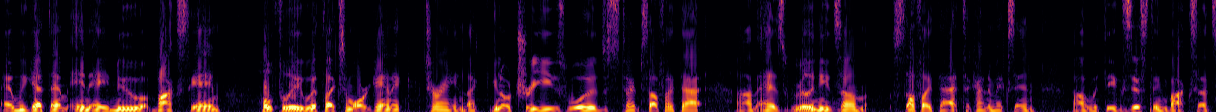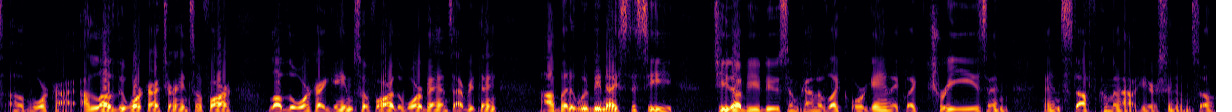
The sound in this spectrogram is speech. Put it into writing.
and we get them in a new box game, hopefully with like some organic terrain, like you know trees, woods, type stuff like that. Um, as we really need some stuff like that to kind of mix in uh, with the existing box sets of Warcry. I love the Warcry terrain so far. Love the Warcry game so far. The warbands, everything. Uh, but it would be nice to see GW do some kind of like organic, like trees and and stuff coming out here soon. So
